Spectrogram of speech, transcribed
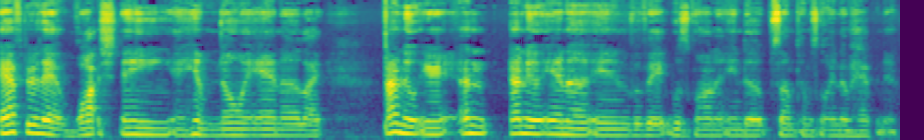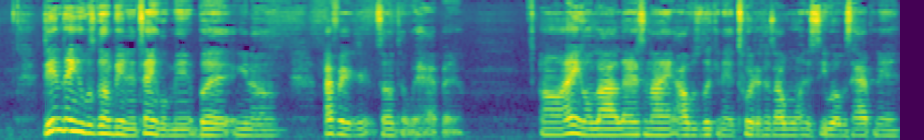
after that watch thing and him knowing Ana, like I knew Aaron, I, I knew Ana and Vivek was gonna end up something was gonna end up happening. Didn't think it was gonna be an entanglement, but you know, I figured something would happen. Uh, I ain't gonna lie. Last night I was looking at Twitter because I wanted to see what was happening.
